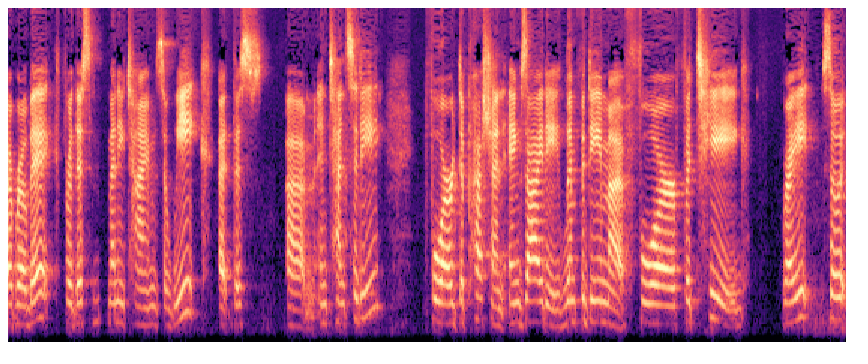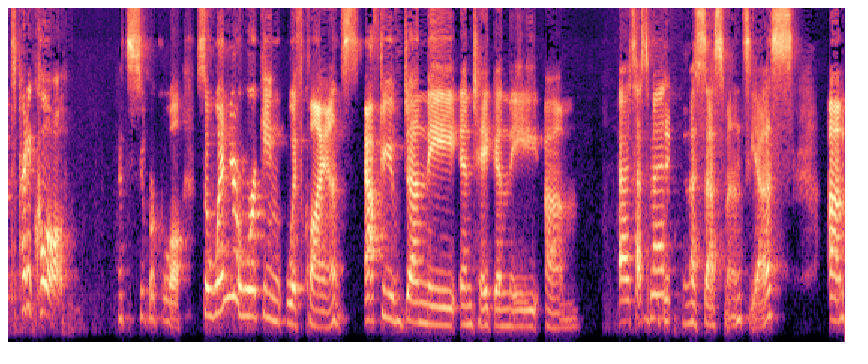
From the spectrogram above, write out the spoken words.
aerobic for this many times a week at this um, intensity for depression, anxiety, lymphedema, for fatigue, right? So it's pretty cool. It's super cool. So when you're working with clients, after you've done the intake and the um, assessment assessments, yes. Um,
